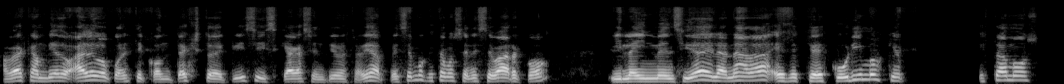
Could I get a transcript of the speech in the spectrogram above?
¿Habrá cambiado algo con este contexto de crisis que haga sentido en nuestra vida? Pensemos que estamos en ese barco y la inmensidad de la nada es que descubrimos que estamos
